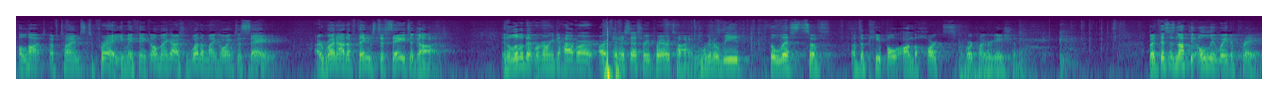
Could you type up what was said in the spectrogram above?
a lot of times to pray. You may think, oh my gosh, what am I going to say? I run out of things to say to God. In a little bit, we're going to have our, our intercessory prayer time, and we're going to read the lists of, of the people on the hearts of our congregation. But this is not the only way to pray.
